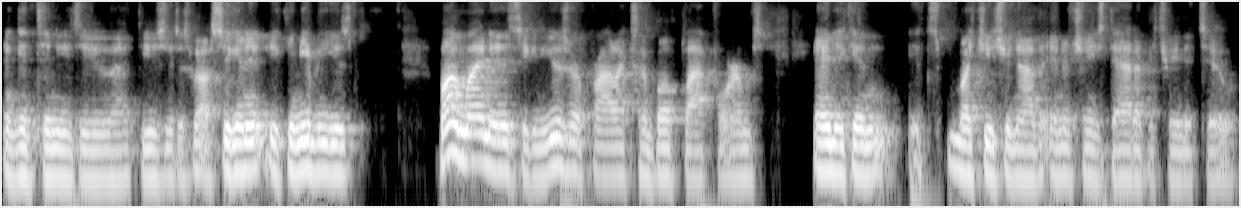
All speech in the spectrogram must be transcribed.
and continue to uh, use it as well. So you can you can even use. Bottom line is you can use our products on both platforms, and you can. It's much easier now to interchange data between the two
